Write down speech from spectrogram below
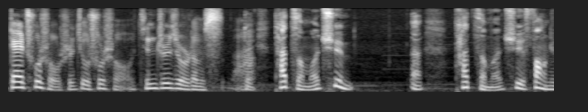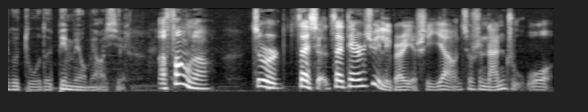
该出手时就出手，金枝就是这么死的。对他怎么去，呃，他怎么去放这个毒的，并没有描写。啊，放了，就是在小在电视剧里边也是一样，就是男主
